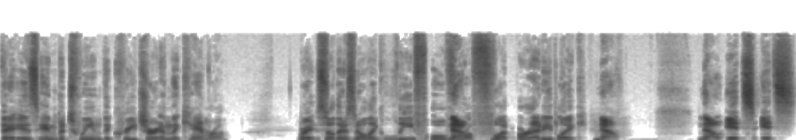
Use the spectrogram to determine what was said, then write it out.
that is in between the creature and the camera. Right? So there's no like leaf over No. a foot or any like No, no, it's it's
